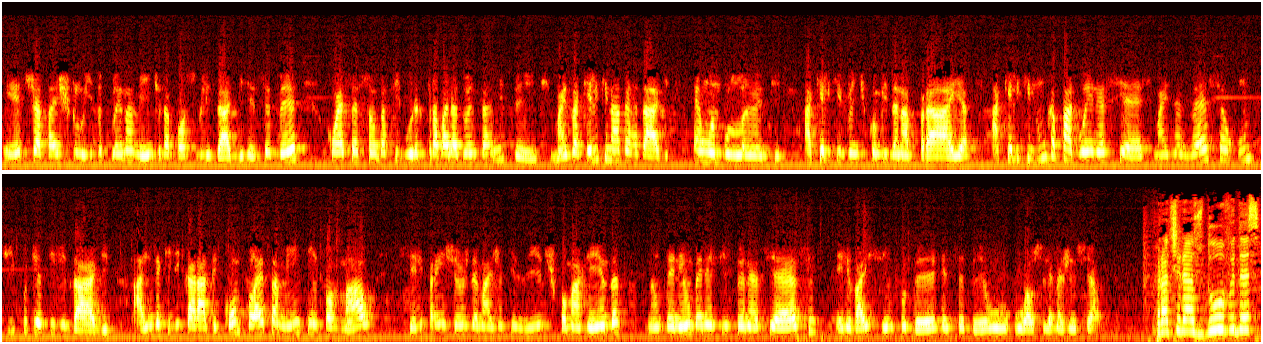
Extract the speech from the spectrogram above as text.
esse já está excluído plenamente da possibilidade de receber, com exceção da figura do trabalhador intermitente. Mas aquele que, na verdade, é um ambulante, aquele que vende comida na praia, aquele que nunca pagou INSS, mas exerce algum tipo de atividade, ainda que de caráter completamente informal, se ele preencher os demais requisitos, como a renda, não tem nenhum benefício do INSS, ele vai sim poder receber o, o auxílio emergencial. Para tirar as dúvidas,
